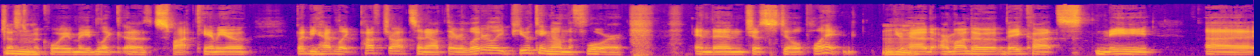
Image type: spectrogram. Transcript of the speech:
Justin mm-hmm. McKoy made like a spot cameo, but you had like Puff Johnson out there literally puking on the floor and then just still playing. Mm-hmm. You had Armando Bacot's knee uh,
